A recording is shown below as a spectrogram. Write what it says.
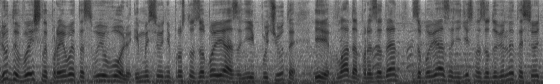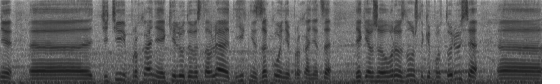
Люди вийшли проявити свою волю, і ми сьогодні просто зобов'язані їх почути. І влада, президент зобов'язані дійсно задовільнити сьогодні е, ті ті прохання, які люди виставляють, їхні законні прохання. Це як я вже говорив, знову ж таки повторюся, е,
